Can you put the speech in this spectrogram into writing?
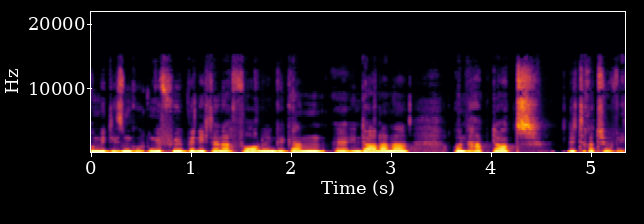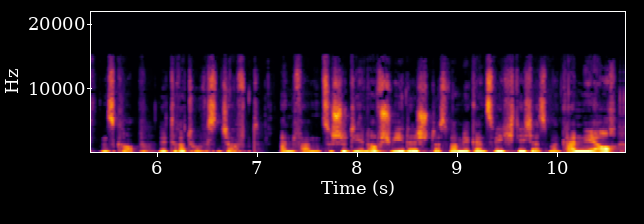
Und mit diesem guten Gefühl bin ich dann nach Falun gegangen, äh, in Dalarna, und habe dort Literaturwissenschaft, Literaturwissenschaft anfangen zu studieren auf Schwedisch. Das war mir ganz wichtig. Also man kann ja auch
